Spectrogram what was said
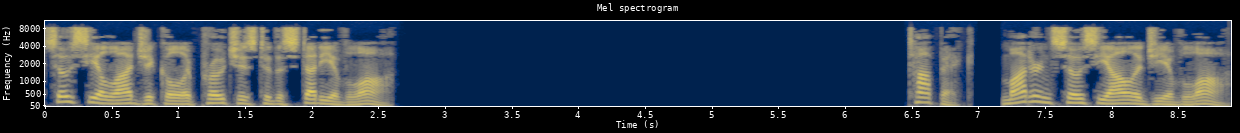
Sociological approaches to the study of law Modern sociology of law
